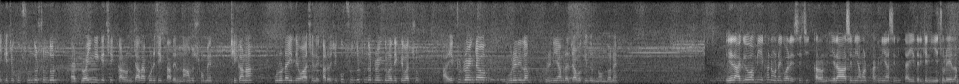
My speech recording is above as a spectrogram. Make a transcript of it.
এঁকেছে, খুব সুন্দর সুন্দর ড্রয়িং এঁকেছে। কারণ যারা করেছে তাদের নাম সমেত ঠিকানা পুরোটাই দেওয়া আছে, লেখা রয়েছে। খুব সুন্দর সুন্দর ড্রয়িং তোমরা দেখতে পাচ্ছ। আর একটু ড্রয়িংটাও ঘুরে নিলাম। ঘুরে নিয়ে আমরা যাব কিন্তু নন্দনে। এর আগেও আমি এখানে অনেকবার এসেছি, কারণ এরা আসেনি, আমার ভাগ্নি আসেনি, তাই এদেরকে নিয়ে চলে এলাম।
